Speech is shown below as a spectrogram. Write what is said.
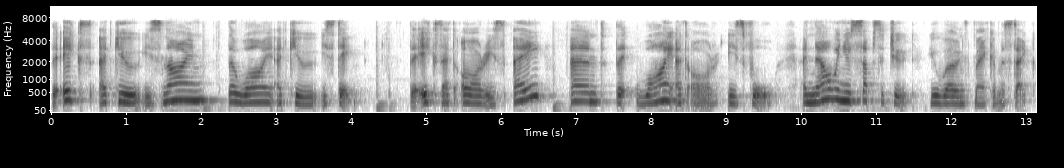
The X at Q is 9, the Y at Q is 10. The X at R is A and the Y at R is 4. And now when you substitute, you won't make a mistake.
